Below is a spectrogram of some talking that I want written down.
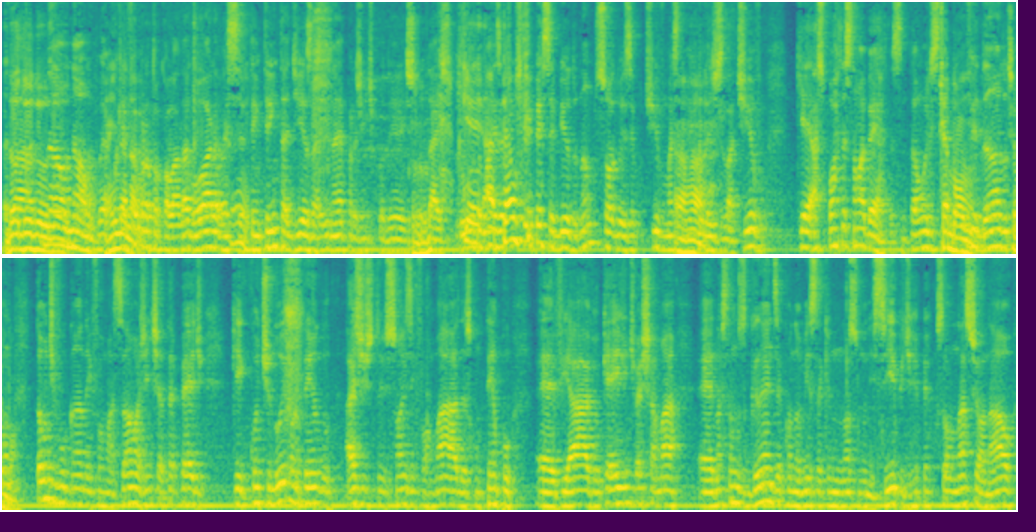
Do, do, do, não, não, é ainda não. foi protocolado agora, vai ser, é. tem 30 dias aí, né, para a gente poder estudar uhum. isso tudo, Porque mas a gente o... tem percebido, não só do executivo, mas também uhum. do legislativo, que as portas estão abertas. Então eles estão é convidando, estão é divulgando a informação, a gente até pede que continue mantendo as instituições informadas, com tempo é, viável, que aí a gente vai chamar. É, nós temos grandes economistas aqui no nosso município, de repercussão nacional,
